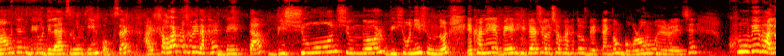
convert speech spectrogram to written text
mountain view deluxe room in Koksar আর সবার প্রথমে দেখায় বেডটা ভীষণ সুন্দর, ভীষণই সুন্দর। এখানে বেড হিটার চলছে, ওখানে তো বেডটা একদম গরম হয়ে রয়েছে। খুবই ভালো,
